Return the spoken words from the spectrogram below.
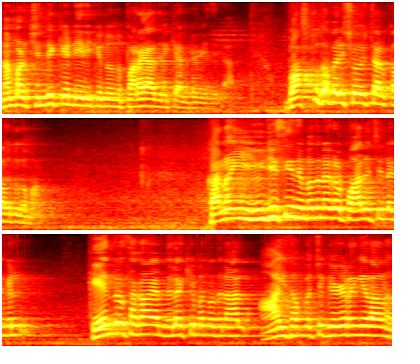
നമ്മൾ ചിന്തിക്കേണ്ടിയിരിക്കുന്നു എന്ന് പറയാതിരിക്കാൻ കഴിയുന്നില്ല. വസ്തുത പരിശോധിച്ചാൽ കൗതുകമാണ്. കാരണം ഈ യു ജി സി നിബന്ധനകൾ പാലിച്ചില്ലെങ്കിൽ കേന്ദ്ര സഹായം നിലയ്ക്കുമെന്നതിനാൽ ആയുധം വെച്ച് കീഴടങ്ങിയതാണ്.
